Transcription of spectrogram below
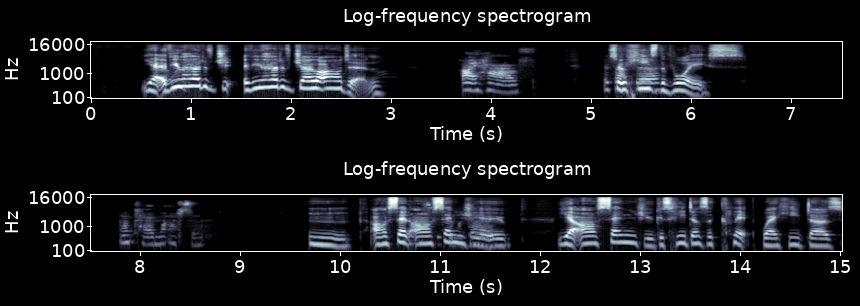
yeah. Have you heard of Jo- Have you heard of Joe Arden? I have. Is So he's the voice. Okay, I might have to. Mm. I'll send I'll see if I send you. Yeah, I'll send you because he does a clip where he does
